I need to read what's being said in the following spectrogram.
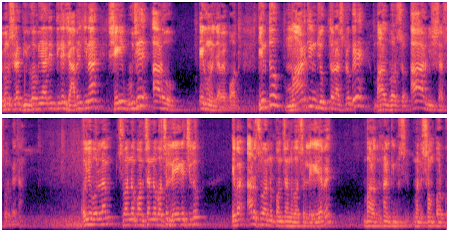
এবং সেটা দীর্ঘমেয়াদের দিকে যাবে কিনা, সেই বুঝে আরও এগোনো যাবে পথ। কিন্তু মার্কিন যুক্তরাষ্ট্রকে ভারতবর্ষ আর বিশ্বাস করবে না। ওই যে বললাম, চুয়ান্ন পঞ্চান্ন বছর লেগে গেছিল, এবার আরও চুয়ান্ন পঞ্চান্ন বছর লেগে যাবে। ভারত মার্কিন মানে সম্পর্ক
